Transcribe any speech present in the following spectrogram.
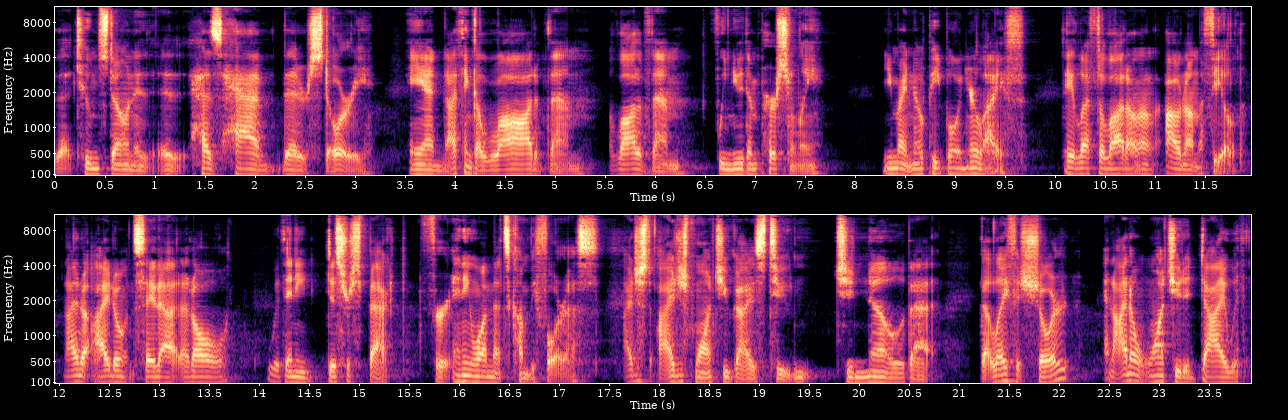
that tombstone is, is, has had their story, and I think a lot of them, a lot of them, if we knew them personally, you might know people in your life. They left a lot on, out on the field. I, I don't say that at all with any disrespect for anyone that's come before us. I just I just want you guys to to know that that life is short, and I don't want you to die with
